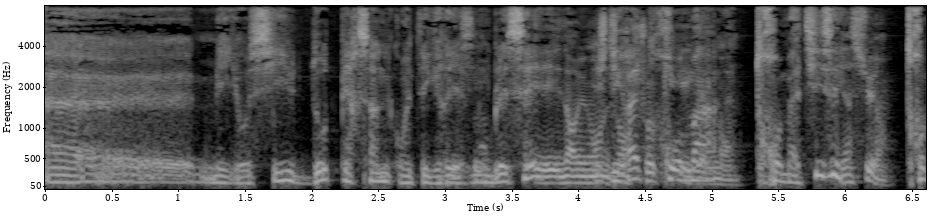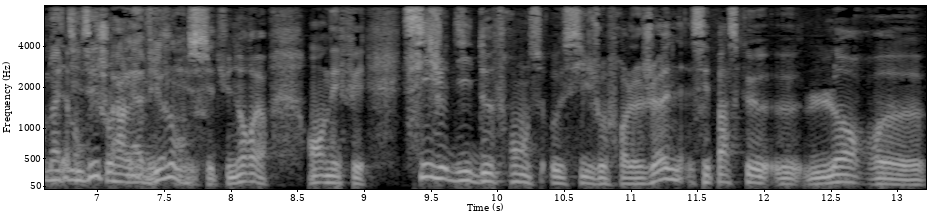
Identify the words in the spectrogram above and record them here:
euh, mais il y a aussi d'autres personnes qui ont été grièvement blessées. énormément je dirais trauma, traumatisées. Bien sûr. Traumatisées par la violence. C'est une horreur. En effet. Si je dis de France aussi, Geoffroy Lejeune, c'est parce que euh, lors euh,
